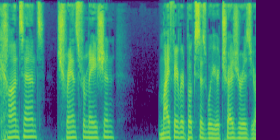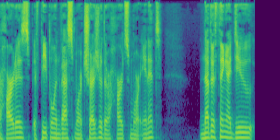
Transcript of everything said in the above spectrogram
content, transformation. My favorite book says, Where your treasure is, your heart is. If people invest more treasure, their heart's more in it. Another thing I do,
